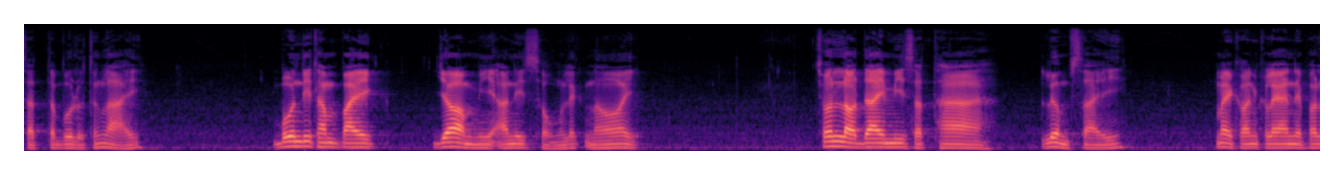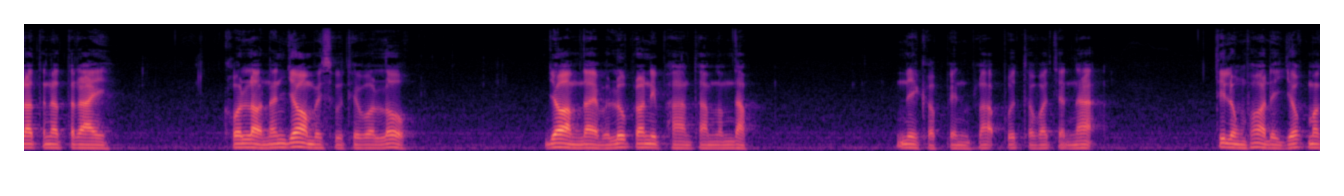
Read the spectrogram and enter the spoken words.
สัตบุรุษทั้งหลาย บุญที่ทำไปย่อมมีอนิสงส์เล็กน้อย ชนเหล่าใดมีศรัทธาเลื่อมใส ไม่คลอนแคลนในพระรัตนตรัย คนเหล่านั้นย่อมไปสู่เทวโลก ย่อมได้บรรลุพระนิพพานตามลำดับ นี่ก็เป็นพระพุทธวจนะ ที่หลวงพ่อได้ยกมา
